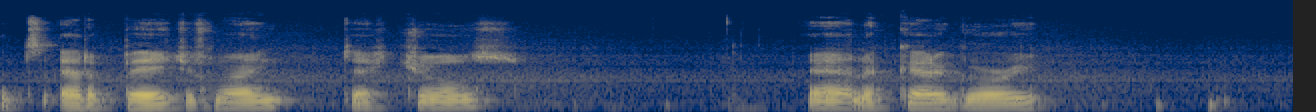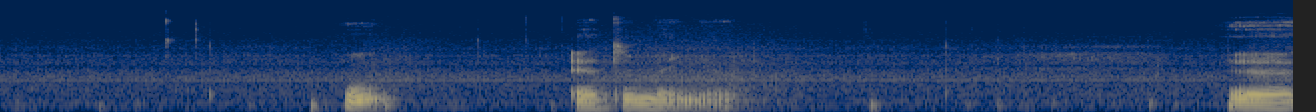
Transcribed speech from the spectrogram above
Let's add a page of mine textuals and a category. Oh, add the menu uh,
